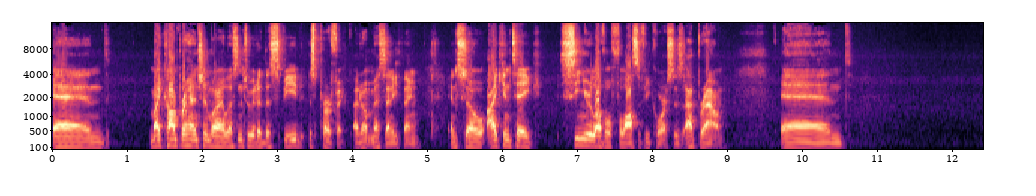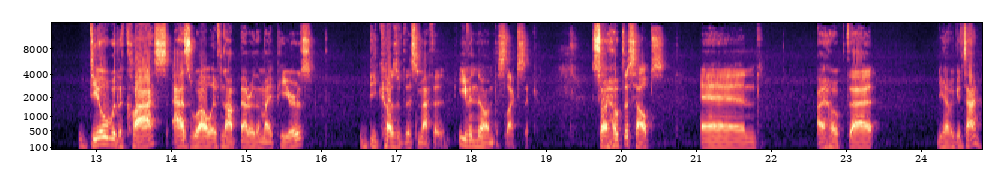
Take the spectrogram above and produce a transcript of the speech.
And my comprehension when I listen to it at this speed is perfect. I don't miss anything. And so I can take senior level philosophy courses at Brown and deal with a class as well, if not better than my peers, because of this method, even though I'm dyslexic. So I hope this helps, and I hope that you have a good time.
